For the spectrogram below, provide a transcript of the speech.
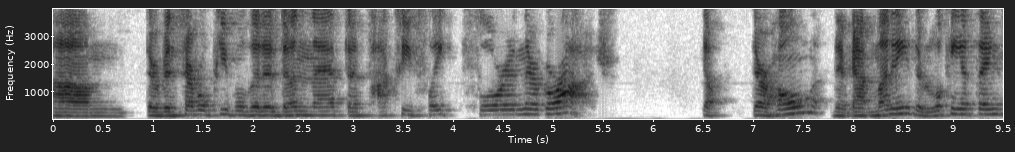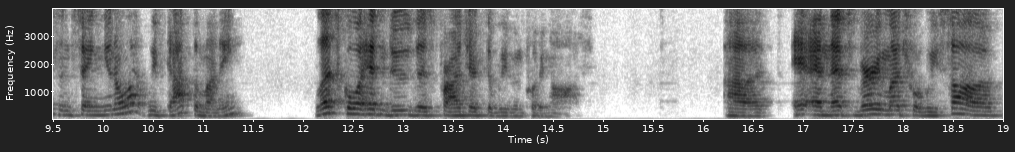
Um, there have been several people that have done that epoxy flake floor in their garage. You know, they're home, they've got money, they're looking at things and saying, you know what, we've got the money. Let's go ahead and do this project that we've been putting off. Uh, and that's very much what we saw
